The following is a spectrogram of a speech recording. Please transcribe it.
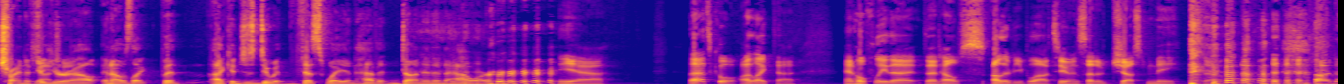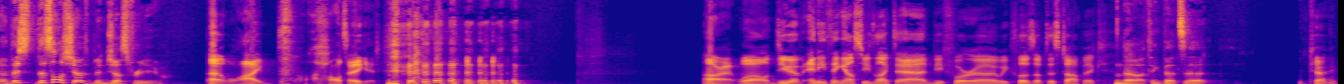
trying to figure Mm. Gotcha. out, and I was like, but I could just do it this way and have it done in an hour. Yeah, that's cool. I like that, and hopefully that that helps other people out too instead of just me. So. uh, no, this this whole show's been just for you. Oh well, I I'll take it. All right. Well, do you have anything else you'd like to add before uh, we close up this topic? No, I think that's it. Okay.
